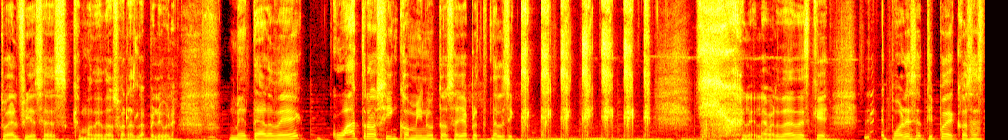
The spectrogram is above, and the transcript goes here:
12 y esa es como de dos horas la película. Me tardé cuatro o cinco minutos ahí apretándole así. la verdad es que por ese tipo de cosas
